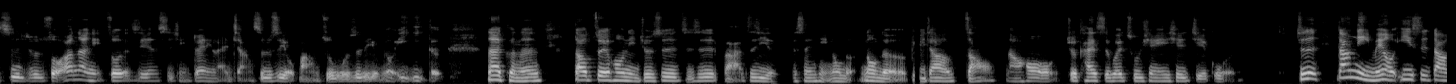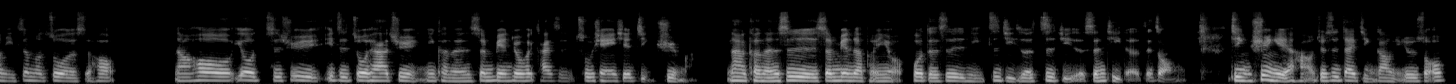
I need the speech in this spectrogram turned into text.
视，就是说啊，那你做的这件事情对你来讲是不是有帮助，或是有没有意义的？那可能到最后你就是只是把自己的身体弄得弄得比较糟，然后就开始会出现一些结果，就是当你没有意识到你这么做的时候。然后又持续一直做下去，你可能身边就会开始出现一些警讯嘛。那可能是身边的朋友，或者是你自己的自己的身体的这种警讯也好，就是在警告你，就是说哦，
